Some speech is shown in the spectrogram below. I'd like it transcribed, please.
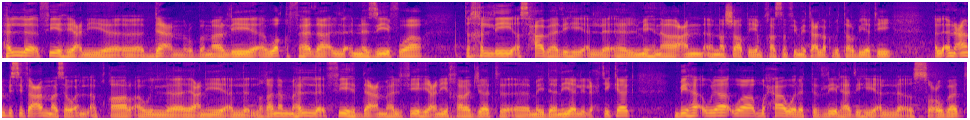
هل فيه يعني آه، دعم ربما لوقف هذا النزيف وتخلي أصحاب هذه المهنة عن نشاطهم خاصة فيما يتعلق بتربية الأنعام بصفة عامة سواء الأبقار أو يعني الغنم؟ هل فيه دعم؟ هل فيه يعني خرجات آه، ميدانية للاحتكاك بهؤلاء ومحاولة تذليل هذه الصعوبات؟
